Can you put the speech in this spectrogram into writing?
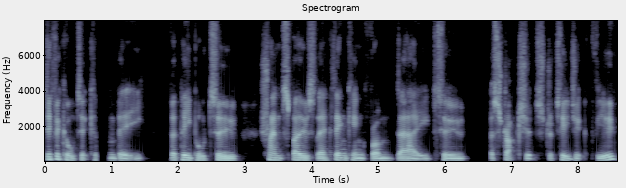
difficult it can be for people to transpose their thinking from day to a structured strategic view,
